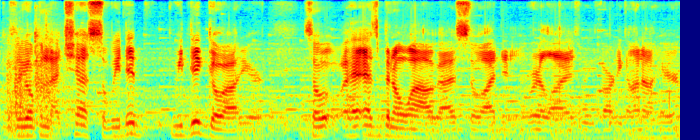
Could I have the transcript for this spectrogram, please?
Because we opened that chest, so we did we did go out here. So it has been a while, guys, so I didn't realize we've already gone out here.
